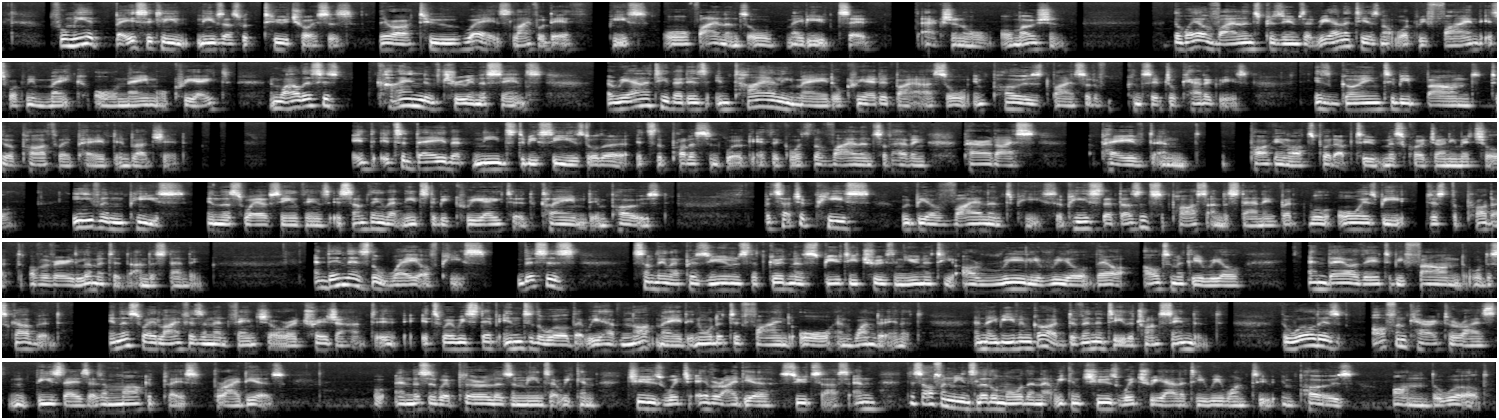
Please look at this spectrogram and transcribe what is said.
For me, it basically leaves us with two choices. There are two ways life or death, peace or violence, or maybe you'd say action or, or motion. The way of violence presumes that reality is not what we find, it's what we make or name or create. And while this is kind of true in a sense, a reality that is entirely made or created by us or imposed by sort of conceptual categories is going to be bound to a pathway paved in bloodshed. It, it's a day that needs to be seized, or the, it's the Protestant work ethic, or it's the violence of having paradise paved and parking lots put up to misquote Joni Mitchell. Even peace in this way of seeing things is something that needs to be created, claimed, imposed. But such a peace would be a violent peace, a peace that doesn't surpass understanding but will always be just the product of a very limited understanding. And then there's the way of peace. This is something that presumes that goodness, beauty, truth, and unity are really real, they are ultimately real, and they are there to be found or discovered. In this way, life is an adventure or a treasure hunt. It's where we step into the world that we have not made in order to find awe and wonder in it, and maybe even God, divinity, the transcendent. The world is often characterized these days as a marketplace for ideas. And this is where pluralism means that we can choose whichever idea suits us. And this often means little more than that we can choose which reality we want to impose on the world.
